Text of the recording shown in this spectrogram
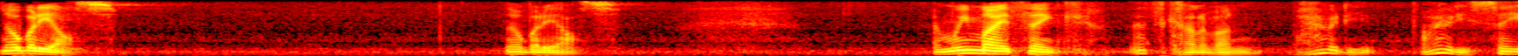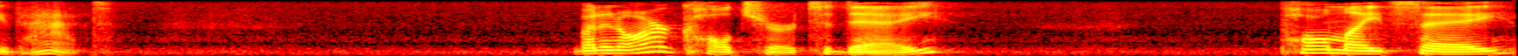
Nobody else. Nobody else. And we might think, that's kind of un. Why would he, why would he say that? But in our culture today, Paul might say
